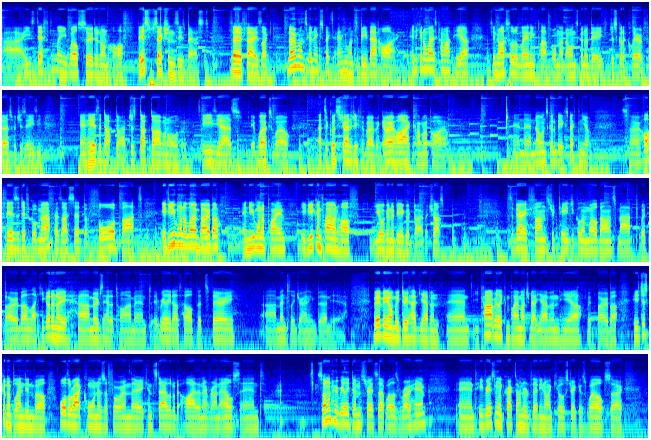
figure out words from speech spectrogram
Uh, he's definitely well suited on Hoth. This section's his best. Third phase, like, no one's going to expect anyone to be that high. And you can always come up here. It's a nice little landing platform that no one's going to be. Just got to clear it first, which is easy. And here's the duck dive. Just duck dive on all of them. It's easy as. It works well. That's a good strategy for Boba. Go high, come up higher. And then no one's going to be expecting you. So Hoth is a difficult map, as I said before, but if you want to learn Boba and you want to play him, if you can play on Hoth, you're going to be a good Boba, trust me. It's a very fun, strategical and well-balanced map with Boba. Like, you got to know uh, moves ahead of time, and it really does help. It's very uh, mentally draining, but yeah. Moving on, we do have Yavin, and you can't really complain much about Yavin here with Boba. He's just going to blend in well. All the right corners are for him there. He can stay a little bit higher than everyone else, and someone who really demonstrates that well is Roham, and he recently cracked 139 kill streak as well, so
